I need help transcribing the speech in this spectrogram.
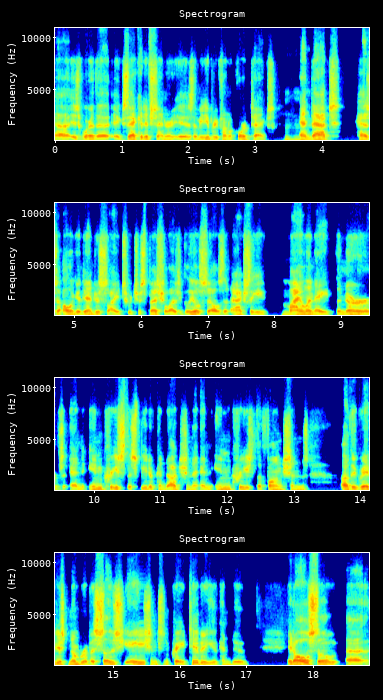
uh, is where the executive center is, the medial prefrontal cortex, mm-hmm. and that has oligodendrocytes, which are specialized glial cells that actually myelinate the nerves and increase the speed of conduction and increase the functions of the greatest number of associations and creativity you can do. It also uh,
